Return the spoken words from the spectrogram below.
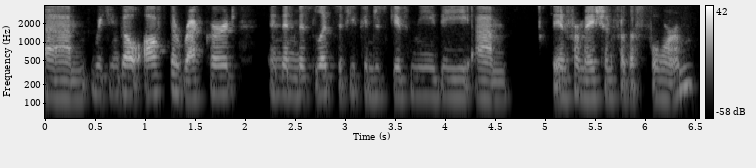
Um, we can go off the record and then Ms. Litz, if you can just give me the, um, the information for the form.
